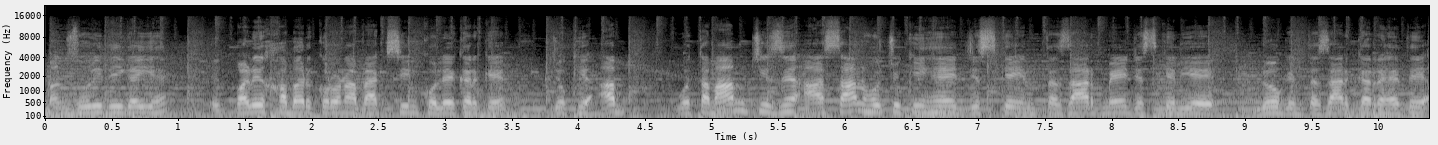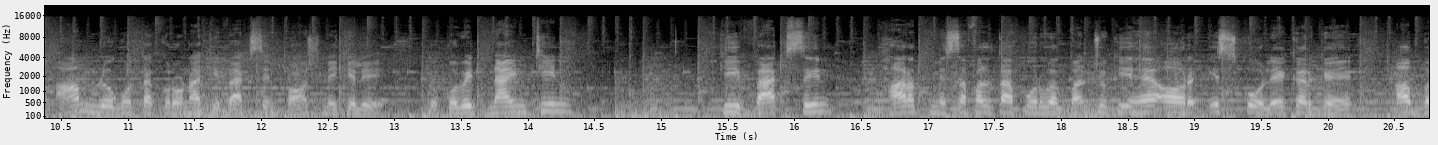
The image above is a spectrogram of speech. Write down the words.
मंजूरी दी गई है। एक बड़ी खबर कोरोना वैक्सीन को लेकर के, जो कि अब वो तमाम चीज़ें आसान हो चुकी हैं जिसके इंतज़ार में, जिसके लिए लोग इंतज़ार कर रहे थे आम लोगों तक कोरोना की वैक्सीन पहुँचने के लिए। तो कोविड 19 की वैक्सीन भारत में सफलतापूर्वक बन चुकी है और इसको लेकर के अब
